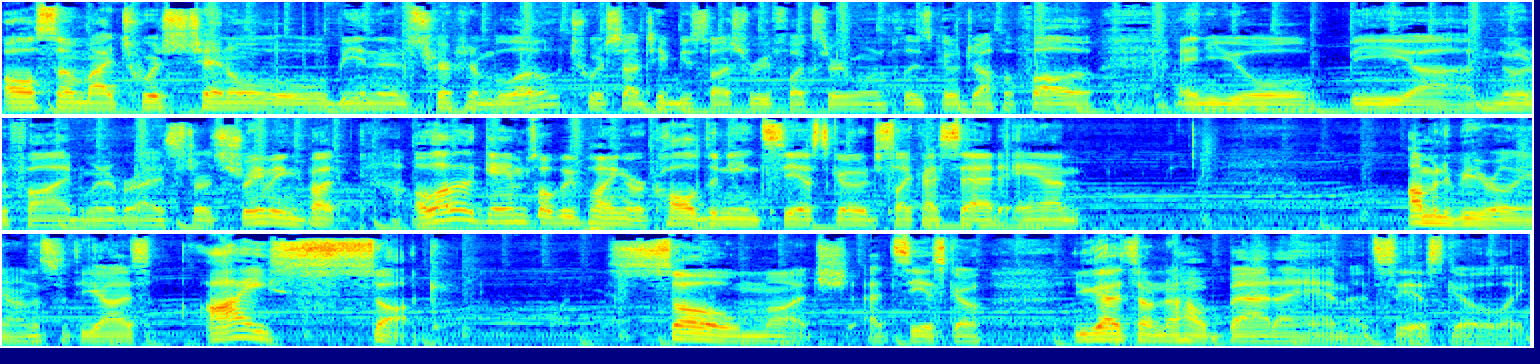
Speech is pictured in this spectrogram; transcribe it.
Also, my Twitch channel will be in the description below, twitch.tv slash reflex. Everyone, please go drop a follow, and you'll be uh, notified whenever I start streaming. But a lot of the games I'll be playing are Call of Duty and CSGO, just like I said, and I'm going to be really honest with you guys. I suck so much at CSGO. You guys don't know how bad I am at CSGO. Like,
